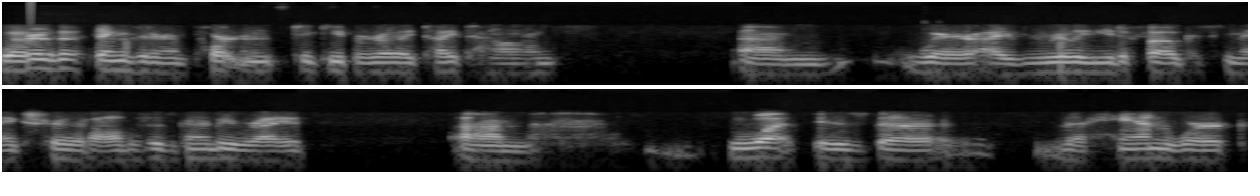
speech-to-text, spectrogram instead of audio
what are the things that are important to keep a really tight tolerance? Um, where I really need to focus and make sure that all this is going to be right. Um, what is the the handwork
